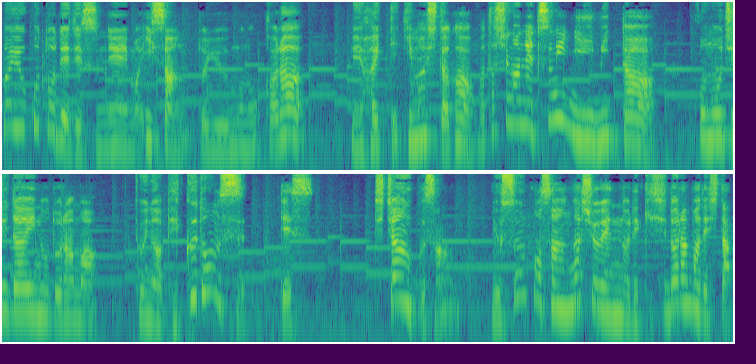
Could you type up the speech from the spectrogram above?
ということでですね、まあ、遺産というものから、え入っていきましたが私がね次に見たこの時代のドラマというのはペクドンスです。チチャンクさん、ユスンホさんが主演の歴史ドラマでした。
